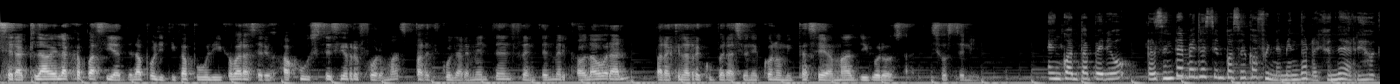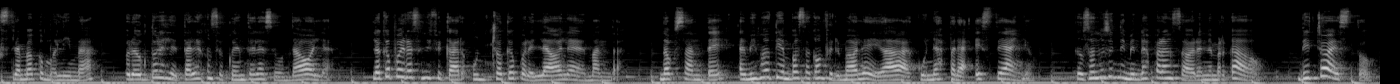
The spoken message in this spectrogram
será clave la capacidad de la política pública para hacer ajustes y reformas, particularmente en el frente del mercado laboral, para que la recuperación económica sea más vigorosa y sostenible. En cuanto a Perú, recientemente se impuso el confinamiento en regiones de riesgo extremo como Lima, producto de letales consecuentes de la segunda ola, lo que podría significar un choque por el lado de la demanda. No obstante, al mismo tiempo se ha confirmado la llegada de vacunas para este año, causando un sentimiento esperanzador en el mercado. Dicho esto,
